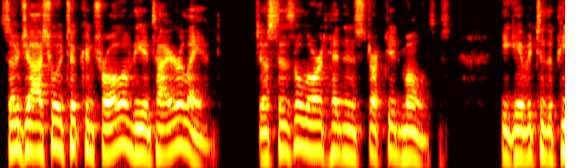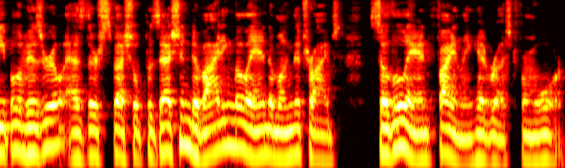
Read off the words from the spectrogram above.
So Joshua took control of the entire land, just as the Lord had instructed Moses. He gave it to the people of Israel as their special possession, dividing the land among the tribes, so the land finally had rest from war.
